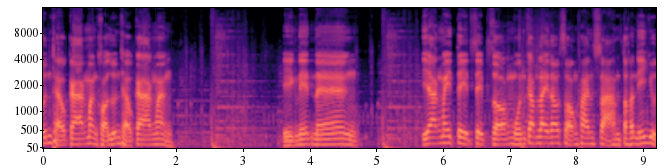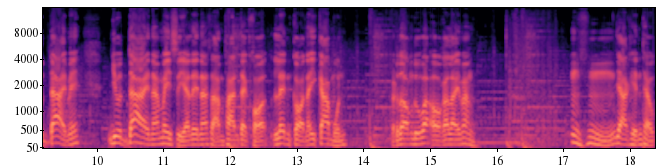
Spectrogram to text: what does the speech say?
ลุ้นแถวกลางมั่งขอลุ้นแถวกลางมั่งอีกนิดนึง ยังไม่ติด 12 หมุนกำไรเรา2,003ตอนนี้หยุดได้ไหม หยุดได้นะไม่เสียเลยนะ 3,000 แต่ขอเล่นก่อนนะอีก9หมุน ลองดูว่าออกอะไรมั่งอือหืออยากเห็นแถว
